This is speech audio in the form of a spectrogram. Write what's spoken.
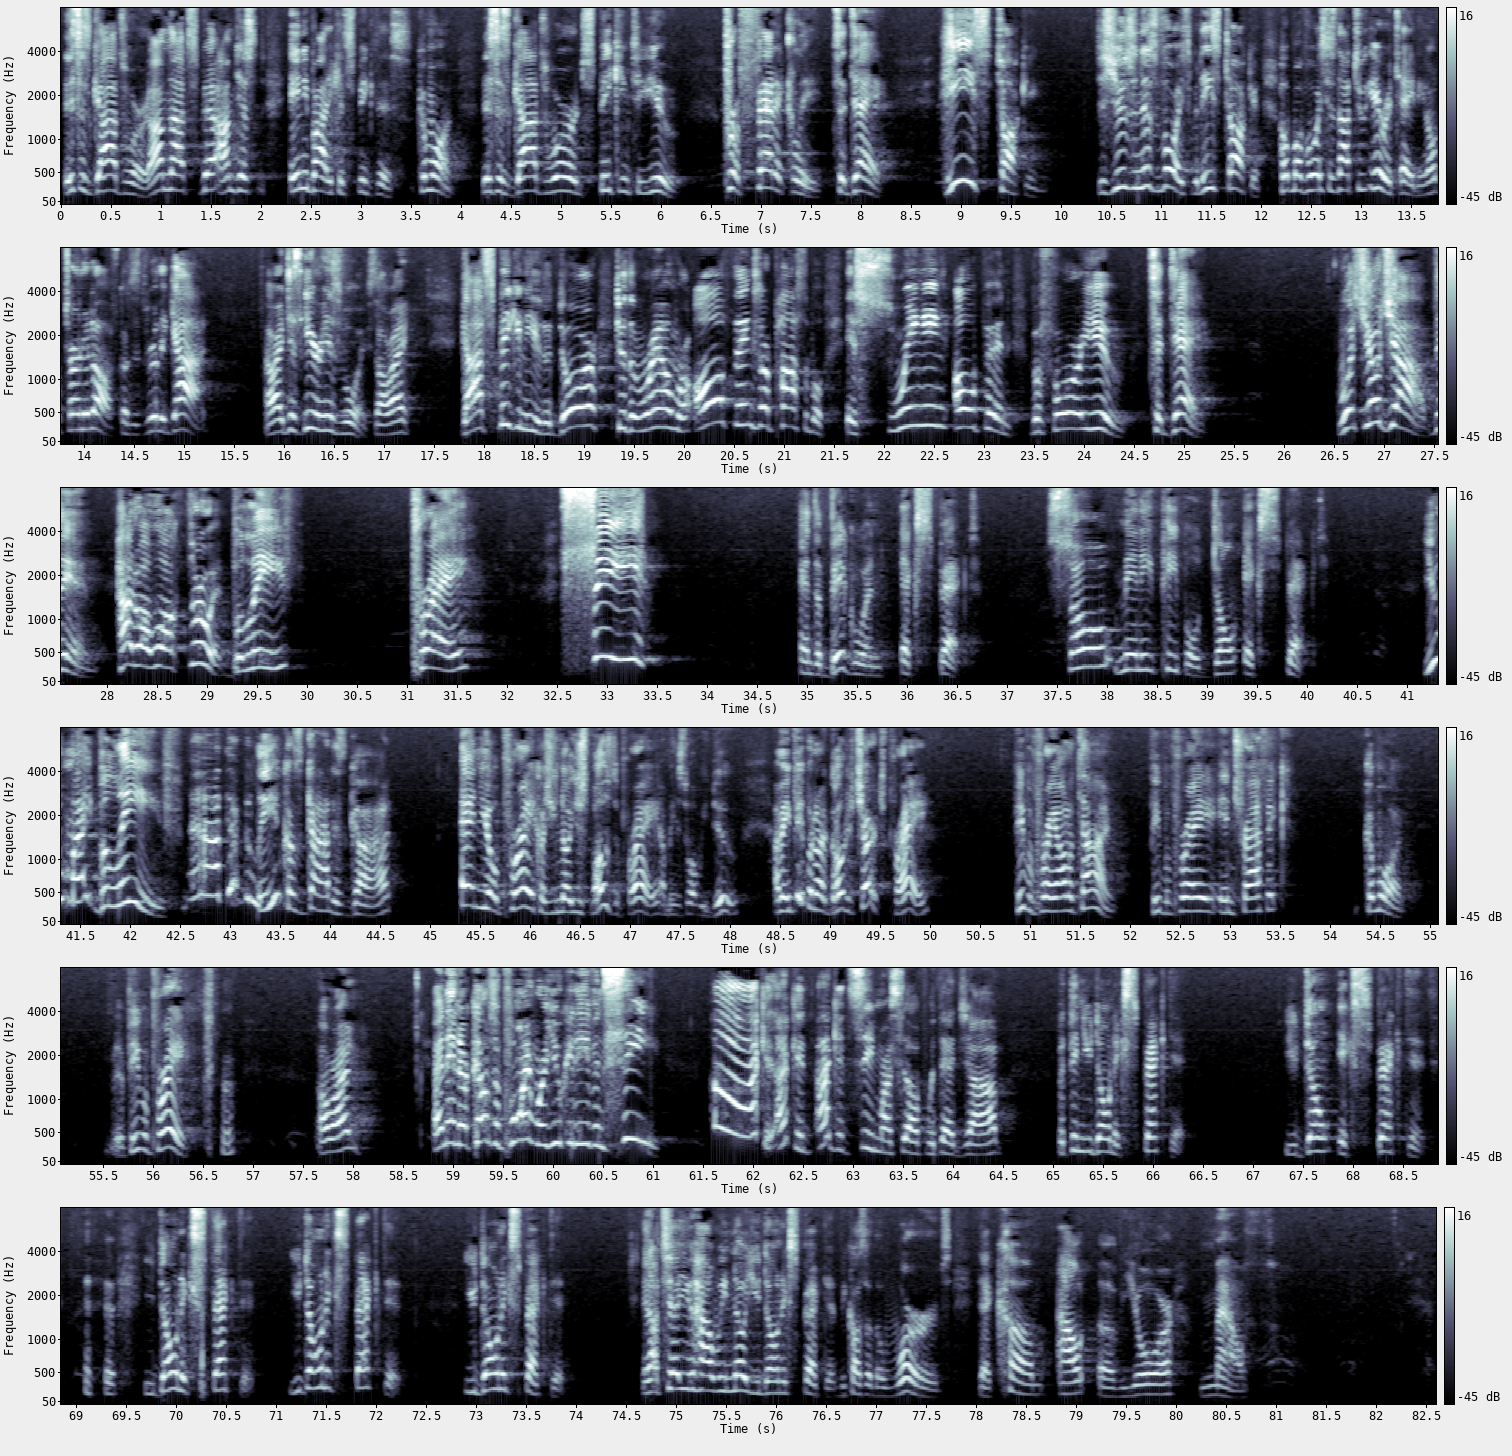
This is God's word. I'm not, spe- I'm just, anybody can speak this. Come on. This is God's word speaking to you prophetically today. He's talking. Just using this voice, but he's talking. Hope my voice is not too irritating. Don't turn it off because it's really God. All right, just hear his voice, all right? God's speaking to you. The door to the realm where all things are possible is swinging open before you today. What's your job then? How do I walk through it? Believe, pray, see, and the big one, expect. So many people don't expect. You might believe. I believe because God is God. And you'll pray because you know you're supposed to pray. I mean, it's what we do. I mean, people don't go to church, pray. People pray all the time. People pray in traffic. Come on. People pray. all right? And then there comes a point where you could even see, oh, I could, I could, I could see myself with that job, but then you don't expect it. You don't expect it. you don't expect it. You don't expect it. You don't expect it. And I'll tell you how we know you don't expect it because of the words that come out of your mouth.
